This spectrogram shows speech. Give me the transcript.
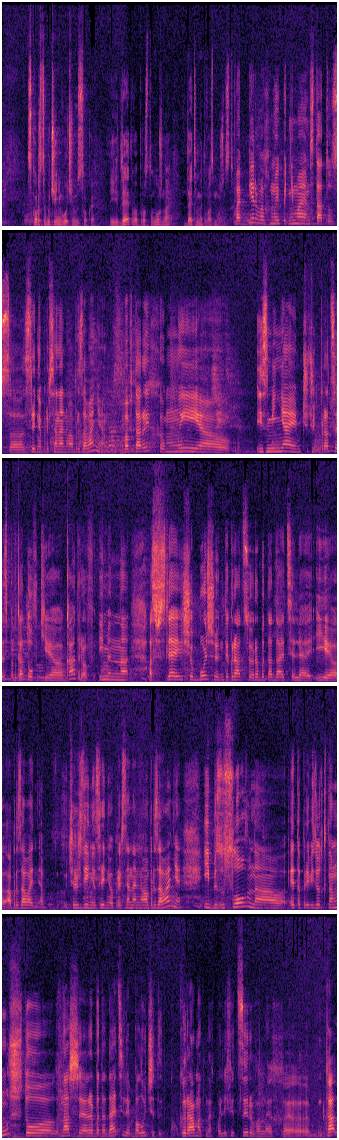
Скорость обучения очень высокая. И для этого просто нужно дать им эту возможность. Во-первых, мы поднимаем статус э, среднего профессионального образования. Во-вторых, мы э, изменяем чуть-чуть процесс подготовки кадров, именно осуществляя еще большую интеграцию работодателя и образования учреждения среднего профессионального образования. И, безусловно, это приведет к тому, что наши работодатели получат грамотных, квалифицированных э,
